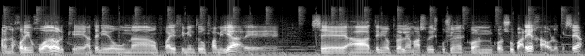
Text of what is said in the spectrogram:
A lo mejor hay un jugador que ha tenido un fallecimiento de un familiar, eh, se ha tenido problemas o discusiones con, su pareja o lo que sea,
